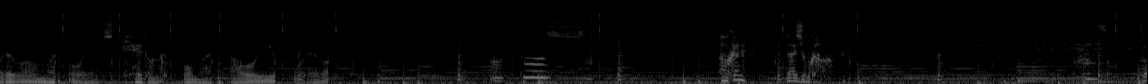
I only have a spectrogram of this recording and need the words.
俺はお前おやしけどなお前青い俺はお父さん茜 大丈夫か？そ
